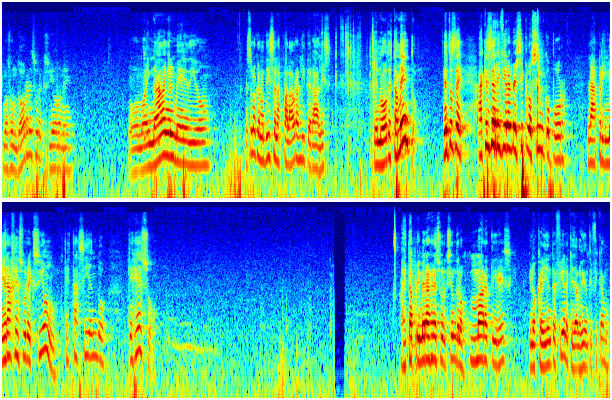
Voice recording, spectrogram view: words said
No son dos resurrecciones. No, hay nada en el medio. Eso es lo que nos dicen las palabras literales del Nuevo Testamento. Entonces, ¿a qué se refiere el versículo 5 por la primera resurrección? ¿Qué está haciendo? ¿Qué es eso? A esta primera resurrección de los mártires y los creyentes fieles, que ya los identificamos.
